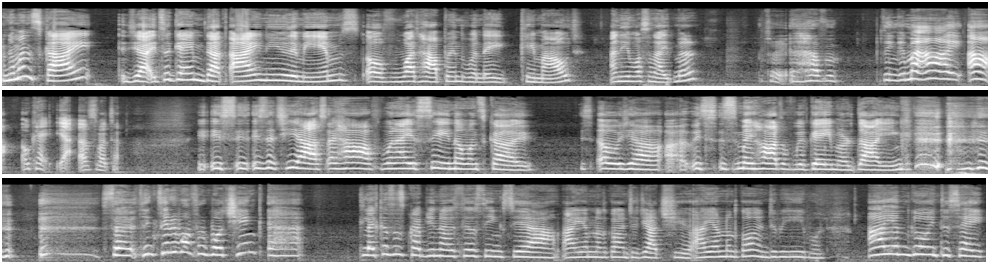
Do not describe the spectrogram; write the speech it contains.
No Man's Sky, yeah, it's a game that I knew the memes of what happened when they came out, and it was a nightmare. Sorry, I have a thing in my eye. Ah, okay, yeah, that's better. It- It's, it's, it's the tears I have when I see No Man's Sky. It's, oh yeah, uh, it's, it's my heart of a gamer dying. so, thanks everyone for watching. Uh, like and subscribe, you know, those things. Yeah, I am not going to judge you. I am not going to be evil. I am going to say,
